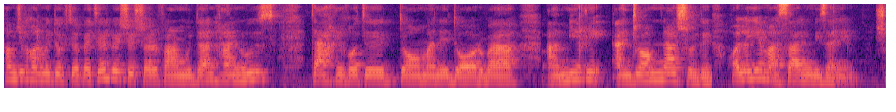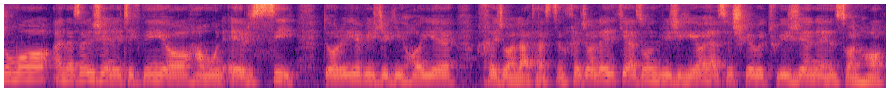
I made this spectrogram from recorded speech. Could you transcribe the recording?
همونجور خانم دکتر بتل بهش اشاره فرمودن هنوز تحقیقات دامنه دار و عمیقی انجام نشده. حالا یه مثل می‌زنیم. شما از نظر ژنتیکی یا همون ارثی دارای ویژگی های خجالت هستین. خجالتی که از اون ویژگی های هستش که به توی ژن انسان ها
